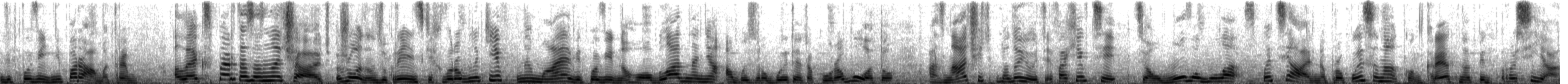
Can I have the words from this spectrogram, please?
відповідні параметри. Але експерти зазначають, жоден з українських виробників не має відповідного обладнання, аби зробити таку роботу. А значить, додають і фахівці. Ця умова була спеціально прописана конкретно під росіян.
